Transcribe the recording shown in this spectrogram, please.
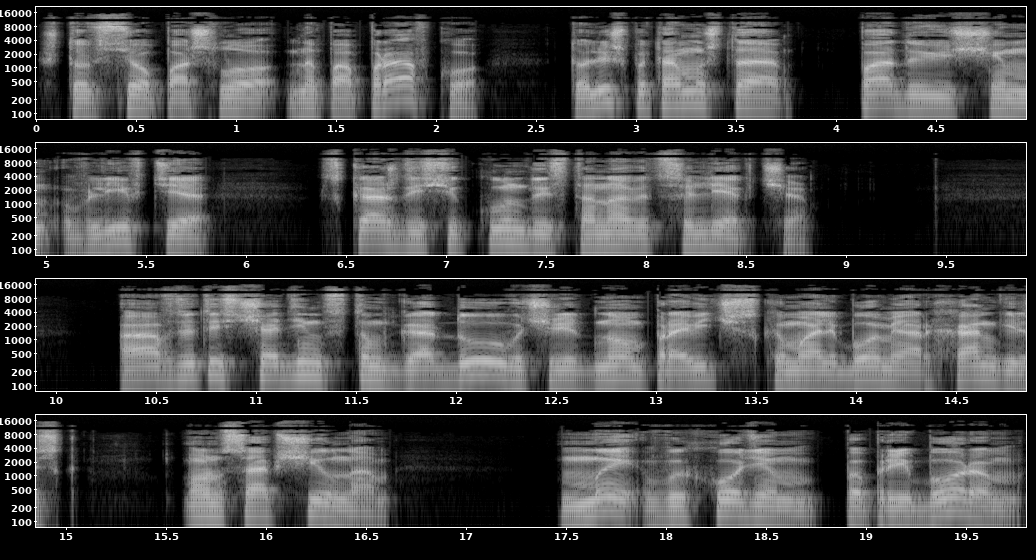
что все пошло на поправку, то лишь потому, что падающим в лифте с каждой секундой становится легче. А в 2011 году в очередном правительском альбоме «Архангельск» он сообщил нам, «Мы выходим по приборам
